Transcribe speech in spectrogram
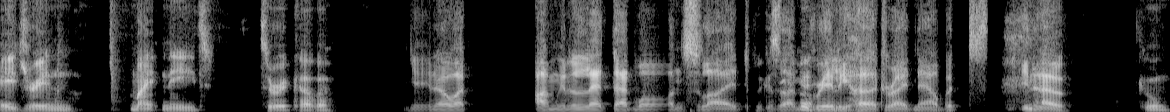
Adrian might need to recover. You know what? I'm gonna let that one slide because I'm really hurt right now. But you know, Cool.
